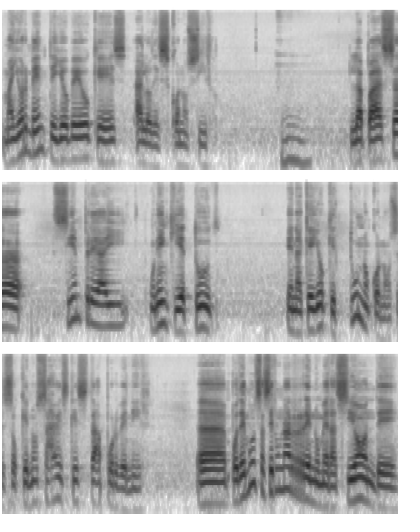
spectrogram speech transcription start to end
mayormente yo veo que es a lo desconocido. Mm. La paz, siempre hay una inquietud en aquello que tú no conoces o que no sabes que está por venir. Ah, podemos hacer una renumeración de,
